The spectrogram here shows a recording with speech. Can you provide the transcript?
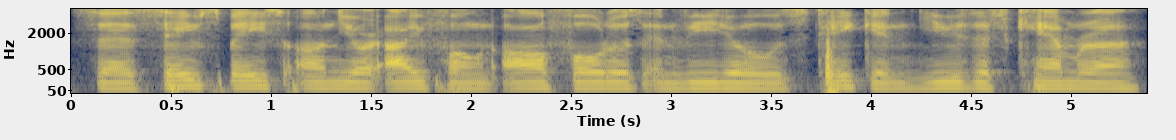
says, save space on your iPhone. All photos and videos taken, use this camera.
